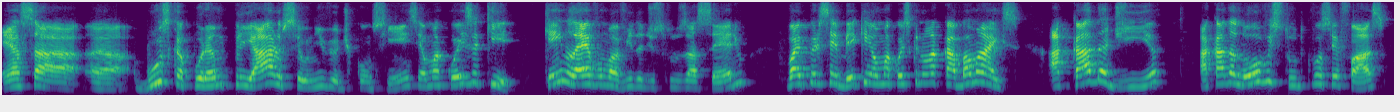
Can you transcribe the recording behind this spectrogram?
Essa uh, busca por ampliar o seu nível de consciência é uma coisa que quem leva uma vida de estudos a sério vai perceber que é uma coisa que não acaba mais. A cada dia, a cada novo estudo que você faz,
